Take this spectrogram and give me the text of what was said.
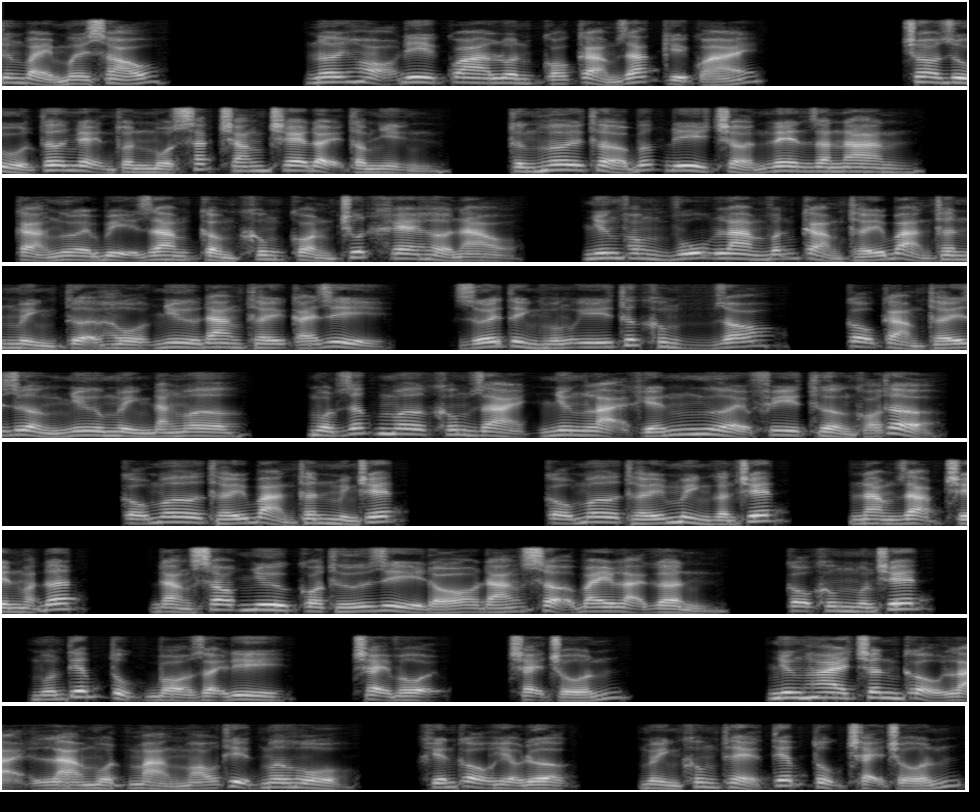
chương 76 Nơi họ đi qua luôn có cảm giác kỳ quái. Cho dù tơ nhện thuần một sắc trắng che đậy tầm nhìn, từng hơi thở bước đi trở nên gian nan, cả người bị giam cầm không còn chút khe hở nào, nhưng Phong Vũ Lam vẫn cảm thấy bản thân mình tựa hồ như đang thấy cái gì, dưới tình huống ý thức không rõ, cậu cảm thấy dường như mình đang mơ, một giấc mơ không dài nhưng lại khiến người phi thường khó thở. Cậu mơ thấy bản thân mình chết. Cậu mơ thấy mình gần chết, nằm dạp trên mặt đất, đằng sau như có thứ gì đó đáng sợ bay lại gần. Cậu không muốn chết, muốn tiếp tục bỏ dậy đi, chạy vội, chạy trốn. Nhưng hai chân cậu lại là một mảng máu thịt mơ hồ, khiến cậu hiểu được, mình không thể tiếp tục chạy trốn.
